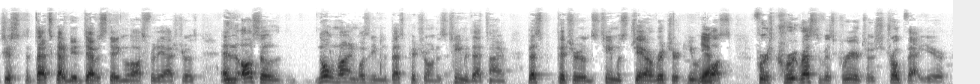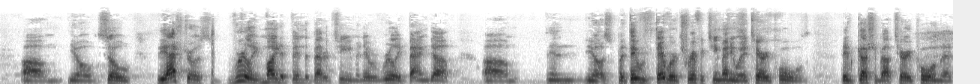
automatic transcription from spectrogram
just that's got to be a devastating loss for the Astros. And also, Nolan Ryan wasn't even the best pitcher on his team at that time. Best pitcher on his team was J.R. Richard. He Yeah. lost for his career, rest of his career to a stroke that year. Um, you know, so the Astros really might have been the better team, and they were really banged up. Um, and you know, but they were they were a terrific team anyway. Terry Puhl, they gush about Terry Puhl in that,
